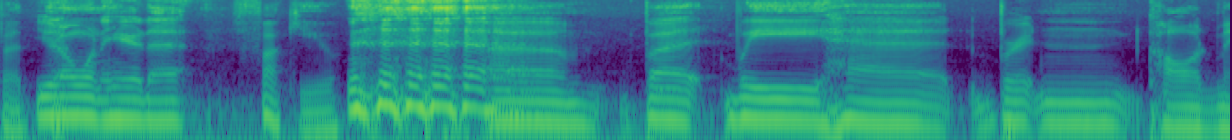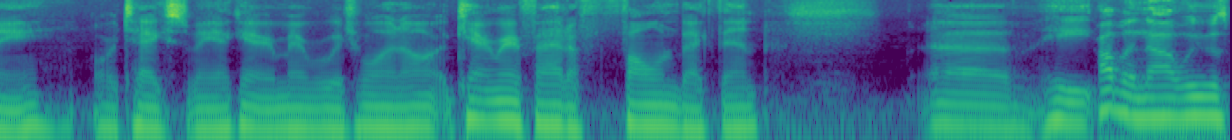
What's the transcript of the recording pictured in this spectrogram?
But You don't want to hear that. fuck you. um, but we had Britton called me or texted me. I can't remember which one. I can't remember if I had a phone back then. Uh, he Probably not. We was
